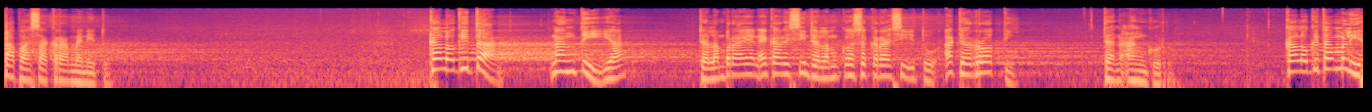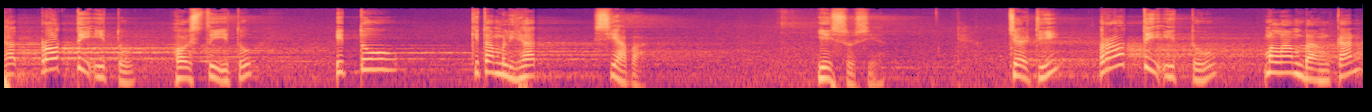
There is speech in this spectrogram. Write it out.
Apa sakramen itu? Kalau kita nanti ya dalam perayaan ekaristi dalam konsekrasi itu ada roti dan anggur. Kalau kita melihat roti itu, hosti itu itu kita melihat siapa? Yesus ya. Jadi roti itu melambangkan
